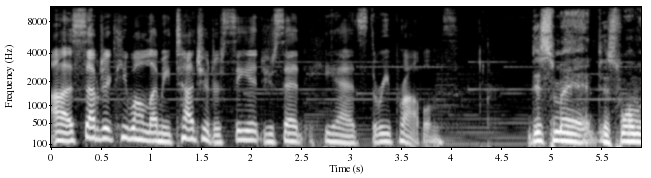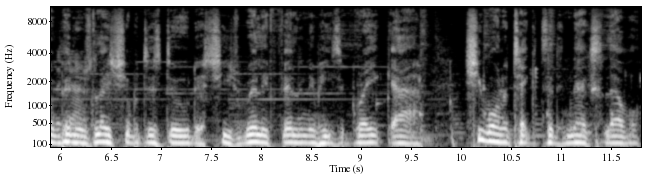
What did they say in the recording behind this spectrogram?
uh, subject. He won't let me touch it or see it. You said he has three problems. This man, this woman been in a relationship with this dude that she's really feeling him. He's a great guy. She want to take it to the next level.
